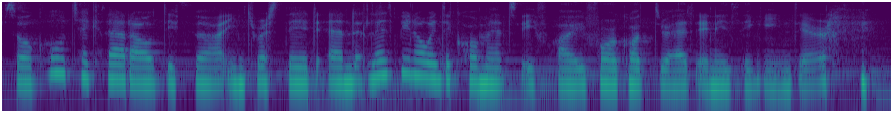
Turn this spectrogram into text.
so go check that out if you are interested and let me know in the comments if I forgot to add anything in there.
